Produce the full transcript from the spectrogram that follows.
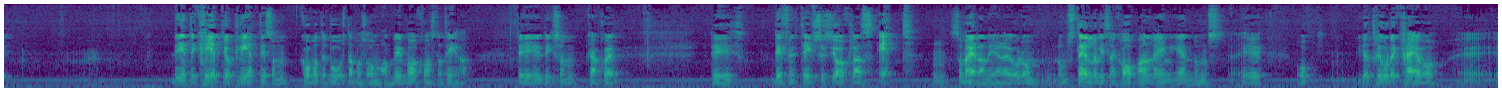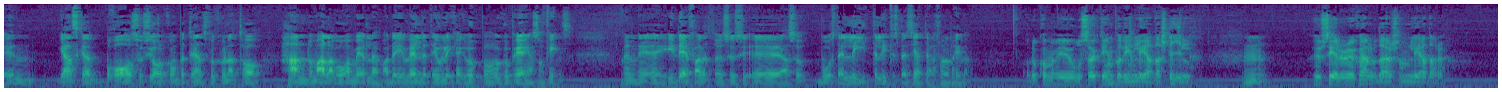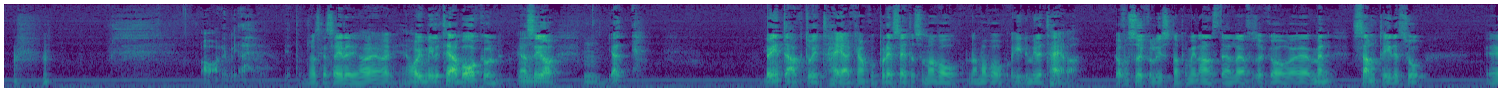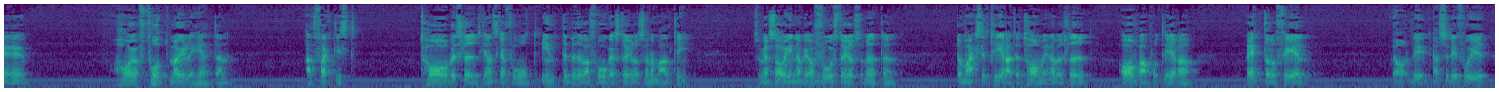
det är inte kreti och pleti som kommer till Båstad på sommaren. Det är bara att konstatera. Det är liksom kanske det är definitivt socialklass 1 mm. som är där nere och de, de ställer vissa krav på anläggningen. De, eh, och jag tror det kräver eh, en ganska bra social kompetens för att kunna ta hand om alla våra medlemmar. Det är väldigt olika grupper och grupperingar som finns. Men eh, i det fallet är eh, alltså Båstad är lite, lite speciellt i alla fall att driva. Och då kommer vi ju osökt in på din ledarstil. Mm. Hur ser du dig själv där som ledare? Ja, det vet jag. Vad jag ska säga. Det. Jag, jag, jag har ju militär bakgrund. Mm. Alltså jag, mm. jag... Jag är inte auktoritär kanske på det sättet som man var när man var i det militära. Jag försöker lyssna på mina anställda. Jag försöker, eh, men samtidigt så eh, har jag fått möjligheten att faktiskt ta beslut ganska fort. Inte behöva fråga styrelsen om allting. Som jag sa innan, vi har få mm. styrelsemöten. De accepterar att jag tar mina beslut avrapporterar. Rätt eller fel. Ja, det, alltså det får ju...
